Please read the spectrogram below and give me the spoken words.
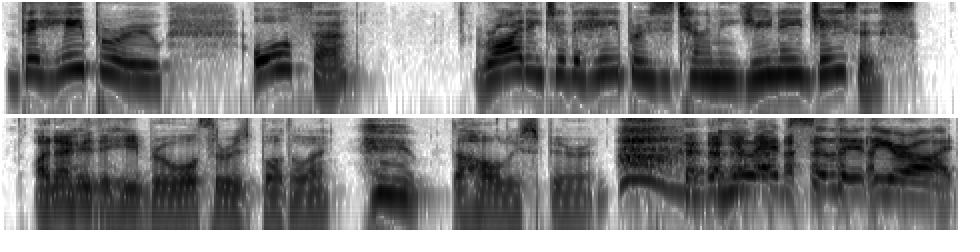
the Hebrew author writing to the Hebrews is telling me, you need Jesus. I know who the Hebrew author is, by the way. Who? The Holy Spirit. You're absolutely right.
